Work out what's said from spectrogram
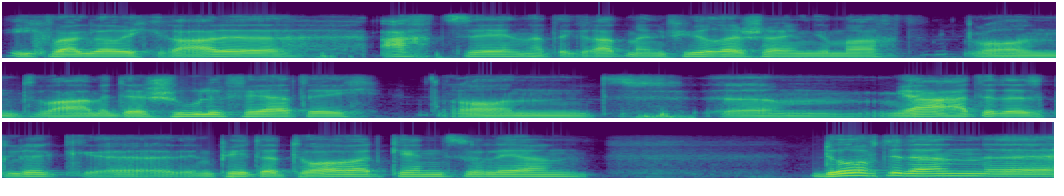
Ich war, glaube ich, gerade 18, hatte gerade meinen Führerschein gemacht und war mit der Schule fertig. Und ähm, ja, hatte das Glück, äh, den Peter Torwart kennenzulernen. Durfte dann äh,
